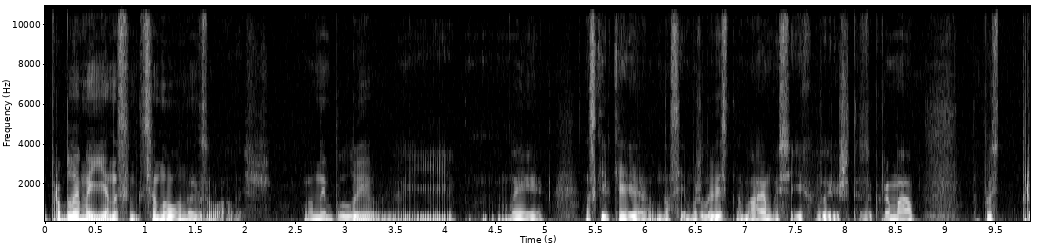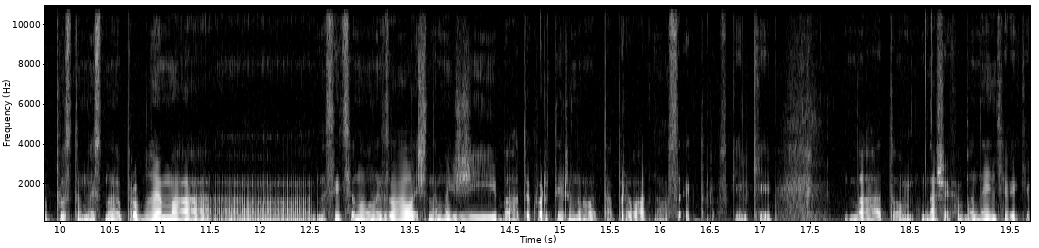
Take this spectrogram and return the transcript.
проблеми є несанкціонованих звалищ. Вони були, і ми, наскільки у нас є можливість, намагаємося їх вирішити. Зокрема, припустимо, існує проблема е, несанкціонованих звалищ на межі багатоквартирного та приватного сектору, оскільки багато наших абонентів, які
